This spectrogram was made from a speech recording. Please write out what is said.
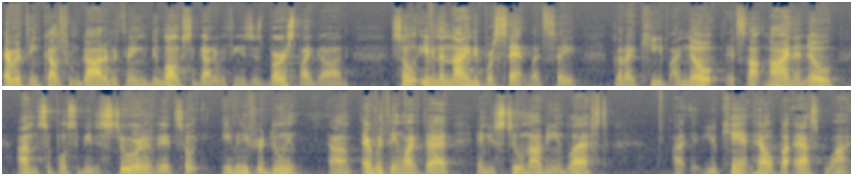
everything comes from God, everything belongs to God, everything is disbursed by God. So even the 90%, let's say, that I keep, I know it's not mine. I know I'm supposed to be the steward of it. So even if you're doing um, everything like that and you're still not being blessed, I, you can't help but ask why.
